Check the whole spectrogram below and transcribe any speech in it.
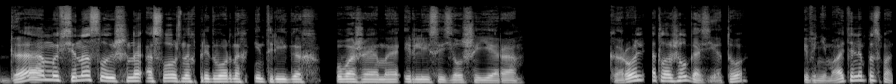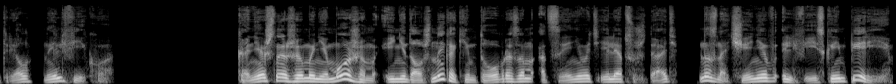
Да, мы все наслышаны о сложных придворных интригах, уважаемая Ирлиса Зилшиера. Король отложил газету и внимательно посмотрел на эльфийку. Конечно же, мы не можем и не должны каким-то образом оценивать или обсуждать назначение в Эльфийской империи.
